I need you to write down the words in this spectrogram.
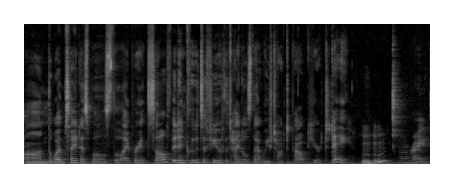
on the website as well as the library itself. It includes a few of the titles that we've talked about here today. Mm-hmm. All right.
